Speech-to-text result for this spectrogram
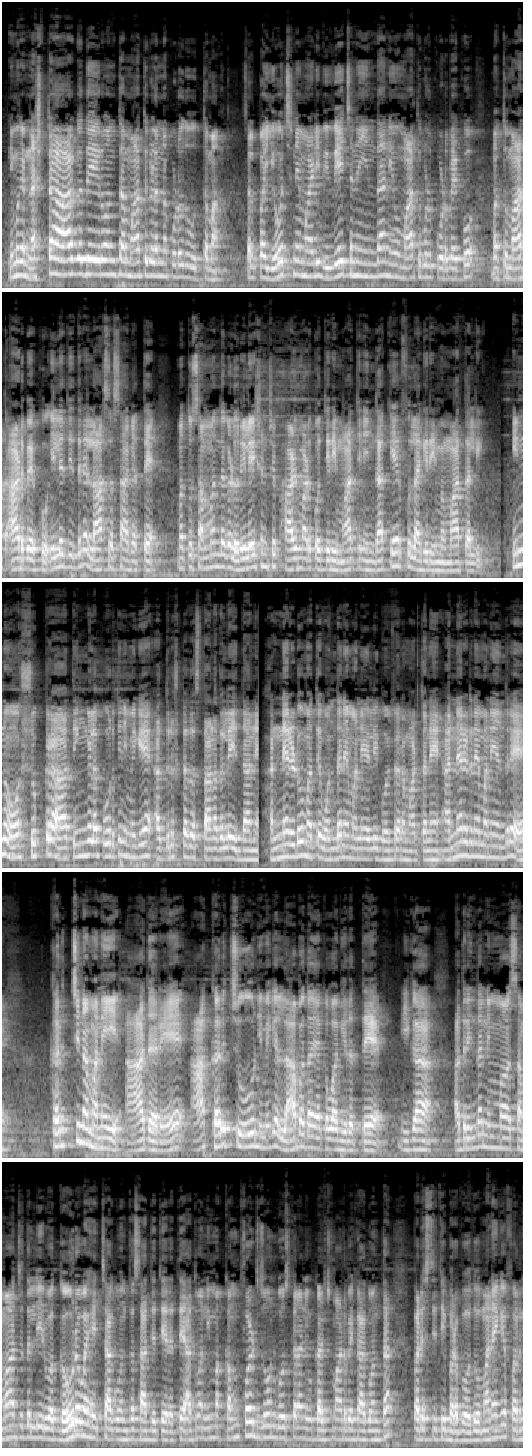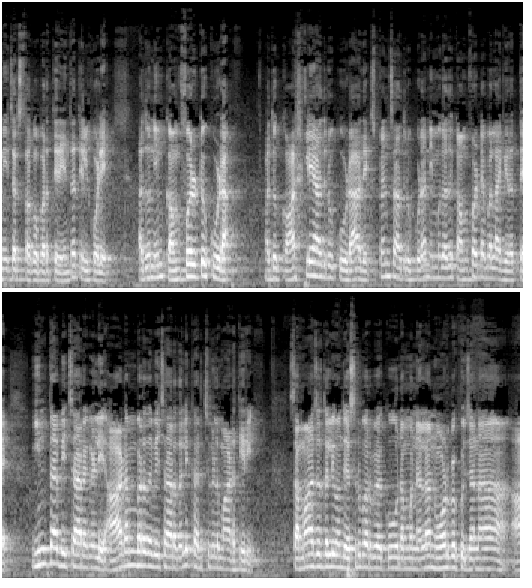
ನಿಮಗೆ ನಷ್ಟ ಆಗದೇ ಇರುವಂತ ಮಾತುಗಳನ್ನು ಕೊಡೋದು ಉತ್ತಮ. ಸ್ವಲ್ಪ ಯೋಚನೆ ಮಾಡಿ ವಿವೇಚನೆಯಿಂದ ನೀವು ಮಾತುಗಳು ಕೊಡಬೇಕು ಮತ್ತು ಮಾತು ಆಡಬೇಕು. ಇಲ್ಲದಿದ್ದರೆ ಲಾಸಸ್ ಆಗತ್ತೆ. ಮತ್ತು ಸಂಬಂಧಗಳು ರಿಲೇಶನ್ಶಿಪ್ ಹಾಳು ಮಾಡ್ಕೋತೀರಿ ಮಾತಿನಿಂದ. ಕೇರ್ಫುಲ್ ಆಗಿರಿ ನಿಮ್ಮ ಮಾತಲ್ಲಿ. ಇನ್ನು ಶುಕ್ರ ತಿಂಗಳ ಪೂರ್ತಿ ನಿಮಗೆ ಅದೃಷ್ಟದ ಸ್ಥಾನದಲ್ಲೇ ಇದ್ದಾನೆ. ಹನ್ನೆರಡು ಮತ್ತೆ ಒಂದನೇ ಮನೆಯಲ್ಲಿ ಗೋಚಾರ ಮಾಡ್ತಾನೆ. ಹನ್ನೆರಡನೇ ಮನೆ ಅಂದ್ರೆ ಖರ್ಚಿನ ಮನೆ ಆದರೆ ಆ ಖರ್ಚು ನಿಮಗೆ ಲಾಭದಾಯಕವಾಗಿರುತ್ತೆ. ಈಗ ಅದರಿಂದ ನಿಮ್ಮ ಸಮಾಜದಲ್ಲಿ ಇರುವ ಗೌರವ ಹೆಚ್ಚಾಗುವಂತ ಸಾಧ್ಯತೆ ಇರುತ್ತೆ. ಅಥವಾ ನಿಮ್ಮ ಕಂಫರ್ಟ್ ಝೋನ್ಗೋಸ್ಕರ ನೀವು ಖರ್ಚು ಮಾಡಬೇಕಾಗುವಂತ ಪರಿಸ್ಥಿತಿ ಬರ್ಬೋದು. ಮನೆಗೆ ಫರ್ನಿಚರ್ಸ್ ತಗೋಬರ್ತೀರಿ ಅಂತ ತಿಳ್ಕೊಳ್ಳಿ. ಅದು ನಿಮ್ಮ ಕಂಫರ್ಟು ಕೂಡ. ಅದು ಕಾಸ್ಟ್ಲಿ ಆದರೂ ಕೂಡ, ಅದು ಎಕ್ಸ್ಪೆನ್ಸ್ ಆದರೂ ಕೂಡ ನಿಮಗೆ ಅದು ಕಂಫರ್ಟೇಬಲ್ ಆಗಿರುತ್ತೆ. ಇಂಥ ವಿಚಾರಗಳಲ್ಲಿ, ಆಡಂಬರದ ವಿಚಾರದಲ್ಲಿ ಖರ್ಚುಗಳು ಮಾಡ್ತೀರಿ. ಸಮಾಜದಲ್ಲಿ ಒಂದು ಹೆಸರು ಬರಬೇಕು, ನಮ್ಮನ್ನೆಲ್ಲ ನೋಡಬೇಕು ಜನ,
